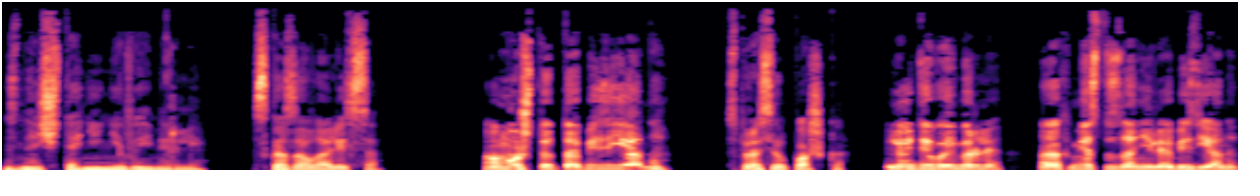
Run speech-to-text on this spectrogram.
«Значит, они не вымерли», — сказала Алиса. «А может, это обезьяны?» — спросил Пашка. «Люди вымерли, а их место заняли обезьяны.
